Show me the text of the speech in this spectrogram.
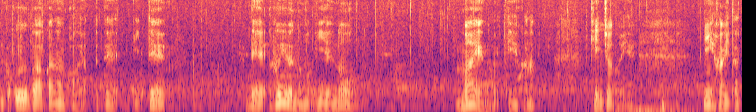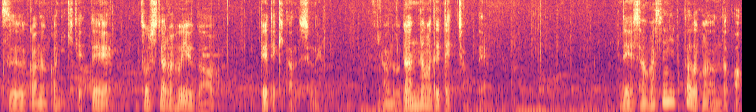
んかウーバーかなんかをやってていてで冬の家の前の家かな？近所の家に配達かなんかに来ててそしたら冬が出てきたんですよね。あの旦那が出てっちゃって。で探しに行ったのかなんだか。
